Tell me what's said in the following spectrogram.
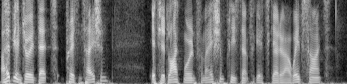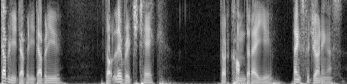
I hope you enjoyed that presentation. If you'd like more information, please don't forget to go to our website www.leveragetech.com.au. Thanks for joining us.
